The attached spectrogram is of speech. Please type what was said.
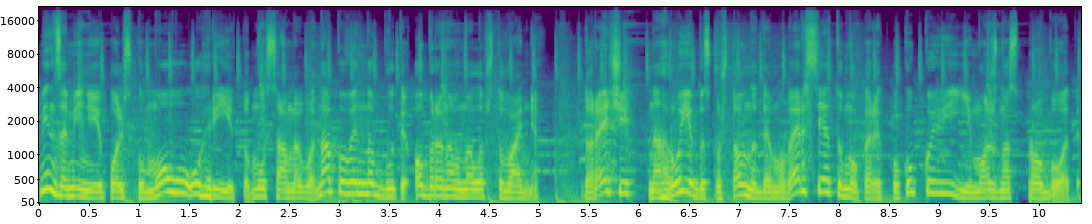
Він замінює польську мову у грі, тому саме вона повинна бути обрана в налаштуваннях. До речі, на гру є безкоштовна демо-версія, тому перед покупкою її можна спробувати.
